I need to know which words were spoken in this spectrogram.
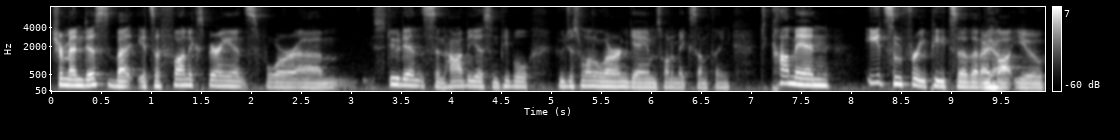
tremendous but it's a fun experience for um, students and hobbyists and people who just want to learn games want to make something to come in eat some free pizza that i Yeah. bought you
